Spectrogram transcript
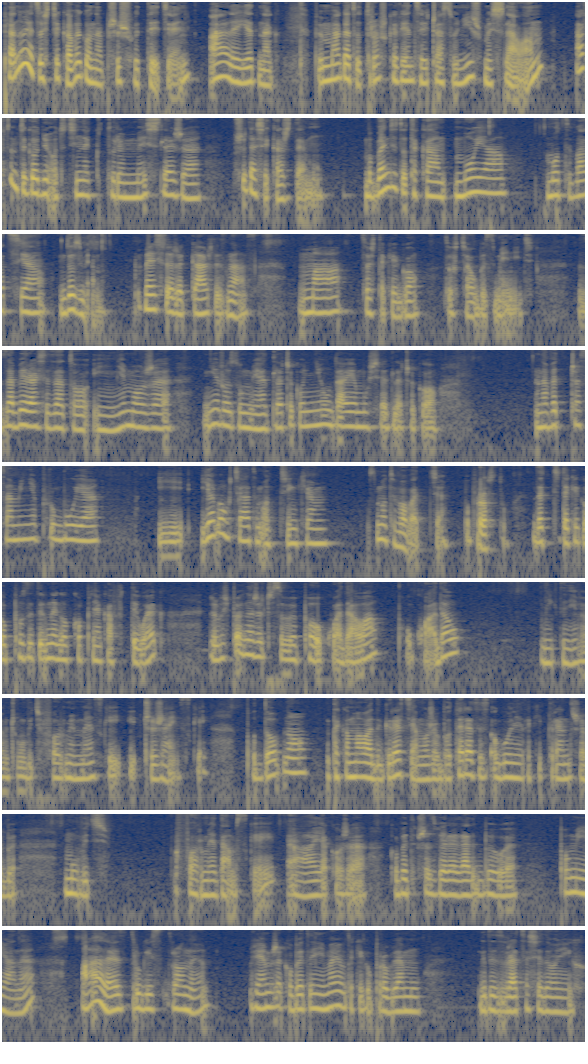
Planuję coś ciekawego na przyszły tydzień, ale jednak wymaga to troszkę więcej czasu niż myślałam, a w tym tygodniu odcinek, który myślę, że przyda się każdemu, bo będzie to taka moja motywacja do zmian. Myślę, że każdy z nas ma coś takiego, co chciałby zmienić. Zabiera się za to i nie może, nie rozumie, dlaczego nie udaje mu się, dlaczego nawet czasami nie próbuje. I ja bym chciała tym odcinkiem zmotywować Cię, po prostu. Dać Ci takiego pozytywnego kopniaka w tyłek, żebyś pewne rzeczy sobie poukładała, poukładał. Nigdy nie wiem, czy mówić w formie męskiej czy żeńskiej. Podobno taka mała dygresja może, bo teraz jest ogólnie taki trend, żeby mówić w formie damskiej, a jako że kobiety przez wiele lat były pomijane, ale z drugiej strony wiem, że kobiety nie mają takiego problemu, gdy zwraca się do nich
